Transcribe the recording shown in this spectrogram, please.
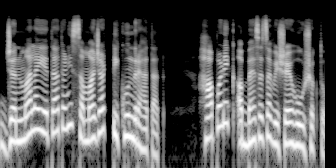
जन्माला येतात आणि समाजात टिकून राहतात हा पण एक अभ्यासाचा विषय होऊ शकतो.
